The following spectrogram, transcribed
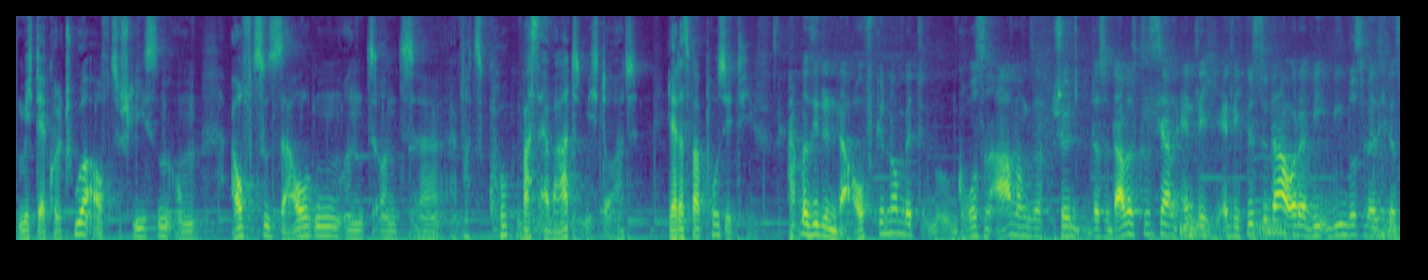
um mich der Kultur aufzuschließen, um aufzusaugen und, und äh, einfach zu gucken, was erwartet mich dort. Ja, das war positiv. Hat man Sie denn da aufgenommen mit großen Armen und gesagt, schön, dass du da bist, Christian, endlich, endlich bist du da? Oder wie, wie muss man sich das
